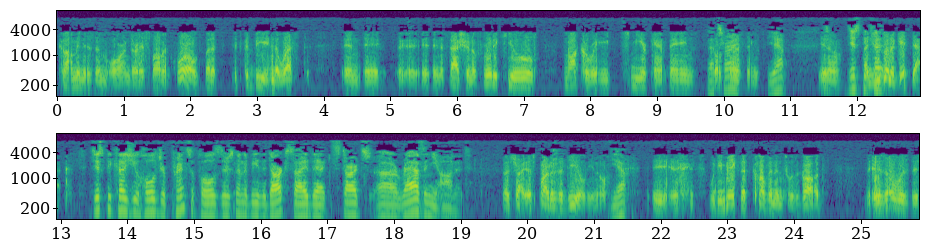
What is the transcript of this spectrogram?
communism or under Islamic world, but it, it could be in the West in a, in a fashion of ridicule, mockery, smear campaigns, That's those kind right. of things, Yep. Just and you're going to get that. just because you hold your principles, there's going to be the dark side that starts uh, razzing you on it. That's right. It's part of the deal, you know. Yep. Eh, when you make that covenant with God, there is always this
